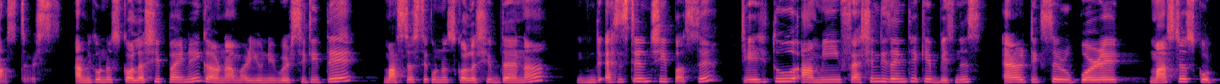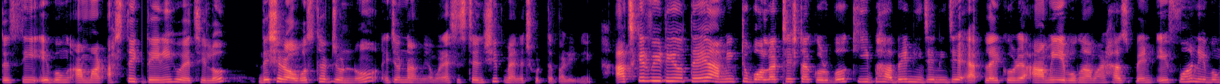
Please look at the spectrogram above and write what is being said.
মাস্টার্স আমি কোনো স্কলারশিপ পাই নাই, কারণ আমার ইউনিভার্সিটিতে মাস্টার্সে কোনো স্কলারশিপ দেয় না, কিন্তু অ্যাসিস্ট্যান্টশিপ আছে। যেহেতু আমি ফ্যাশন ডিজাইন থেকে বিজনেস অ্যানালিটিক্সের উপরে মাস্টার্স করতেছি এবং আমার আসতে দেরি হয়েছিল দেশের অবস্থার জন্য এই জন্য আমি আমার অ্যাসিস্ট্যান্টশিপ ম্যানেজ করতে পারিনি। আজকের ভিডিওতে আমি একটু বলার চেষ্টা করব কীভাবে নিজে নিজে অ্যাপ্লাই করে আমি এবং আমার হাজব্যান্ড এফ ওয়ান এবং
